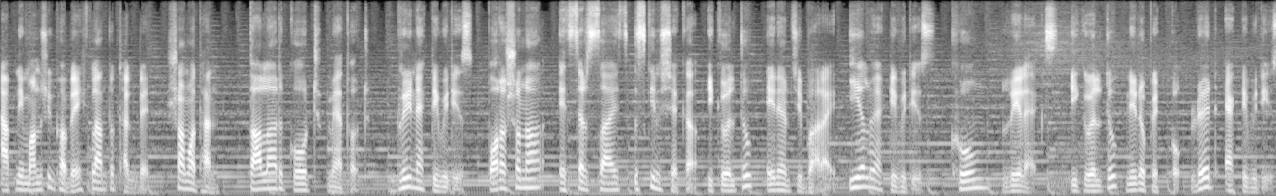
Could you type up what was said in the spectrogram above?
আপনি মানসিকভাবে ক্লান্ত থাকবে। সমাধান তালার কোট মেথড গ্রিন অ্যাক্টিভিটিস পড়াশোনা এক্সারসাইজ স্কিল শেখা ইকুয়াল টু এনার্জি বাড়ায়। ইয়েলো অ্যাক্টিভিটিস ঘুম, রিল্যাক্স ইকুয়াল টু নিরপেক্ষ রেড অ্যাক্টিভিটিস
